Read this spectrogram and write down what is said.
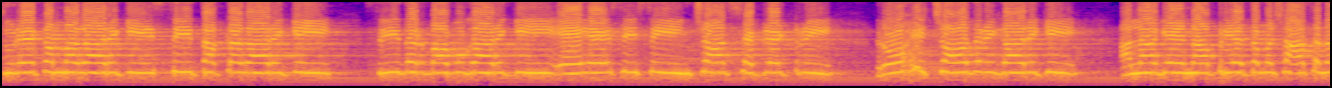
సురేఖమ్మ గారికి సీతక్క గారికి శ్రీధర్ బాబు గారికి AICC in charge secretary Rohit Chaudhary గారికి అలాగే నా ప్రియతమ శాసన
